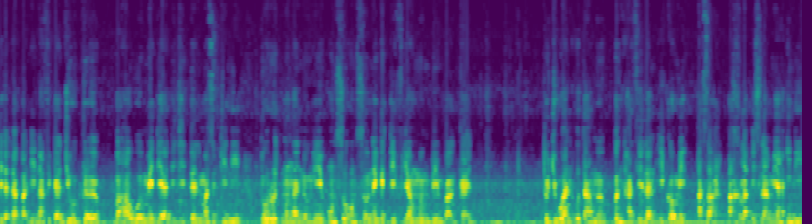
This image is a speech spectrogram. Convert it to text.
tidak dapat dinafikan juga bahawa media digital masa kini turut mengandungi unsur-unsur negatif yang membimbangkan. Tujuan utama penghasilan e-komik Asah Akhlak Islamiah ini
